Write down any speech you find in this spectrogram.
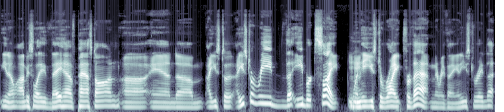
you know, obviously they have passed on. Uh, and um, I used to I used to read the Ebert site when Mhm. he used to write for that and everything, and he used to read that.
